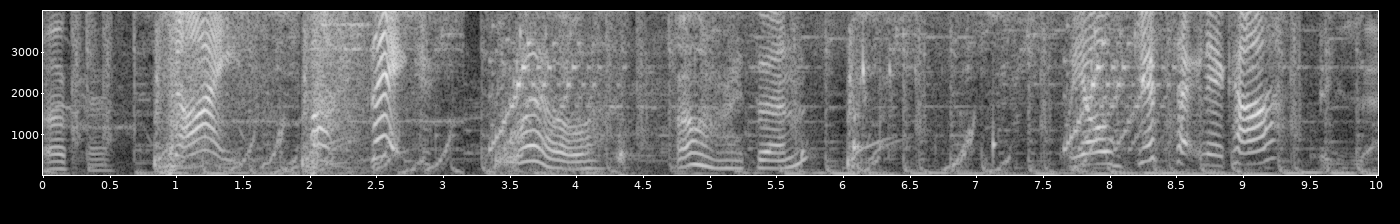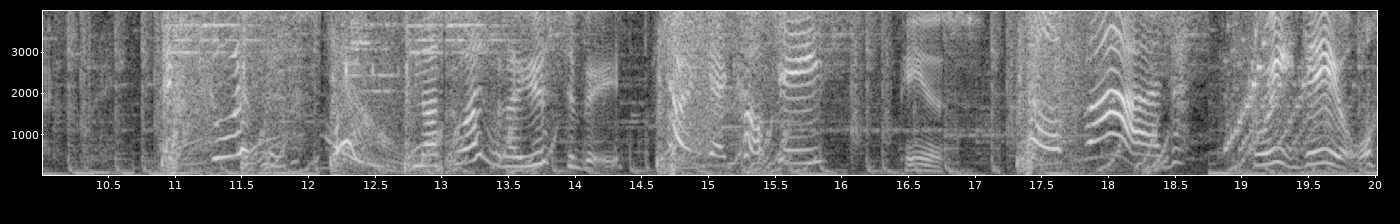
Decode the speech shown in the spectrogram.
Okay. Nice! Oh, sick! Well, alright then. The old gift technique, huh? Exactly. Exquisite! Not quite what I used to be. Don't get cocky! Penis. Not bad! Sweet deal.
